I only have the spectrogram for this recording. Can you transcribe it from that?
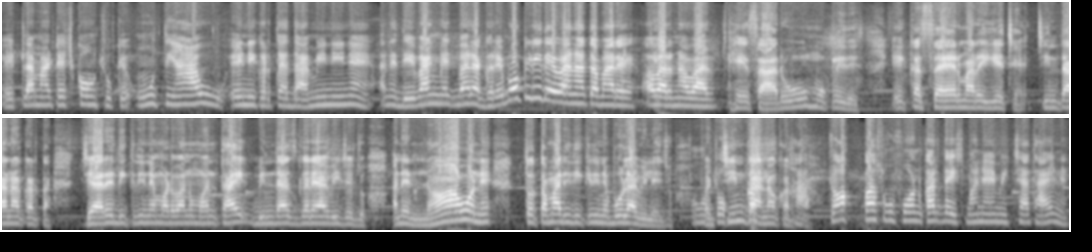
એટલા માટે જ કહું છું કે હું ત્યાં આવું એની કરતાં દામિનીને અને દેવાંગને જ મારા ઘરે મોકલી દેવાના તમારે અવારનવાર. હે સારું મોકલી દઈશ. એક જ શહેરમાં રહીએ છે ચિંતા ન કરતા. જ્યારે દીકરીને મળવાનું મન થાય બિંદાસ ઘરે આવી જજો. અને ન આવો ને તો તમારી દીકરીને બોલાવી લેજો. પણ ચિંતા ન કરતા. ચોક્કસ હું ફોન કરી દઈશ. મને એમ ઈચ્છા થાય ને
